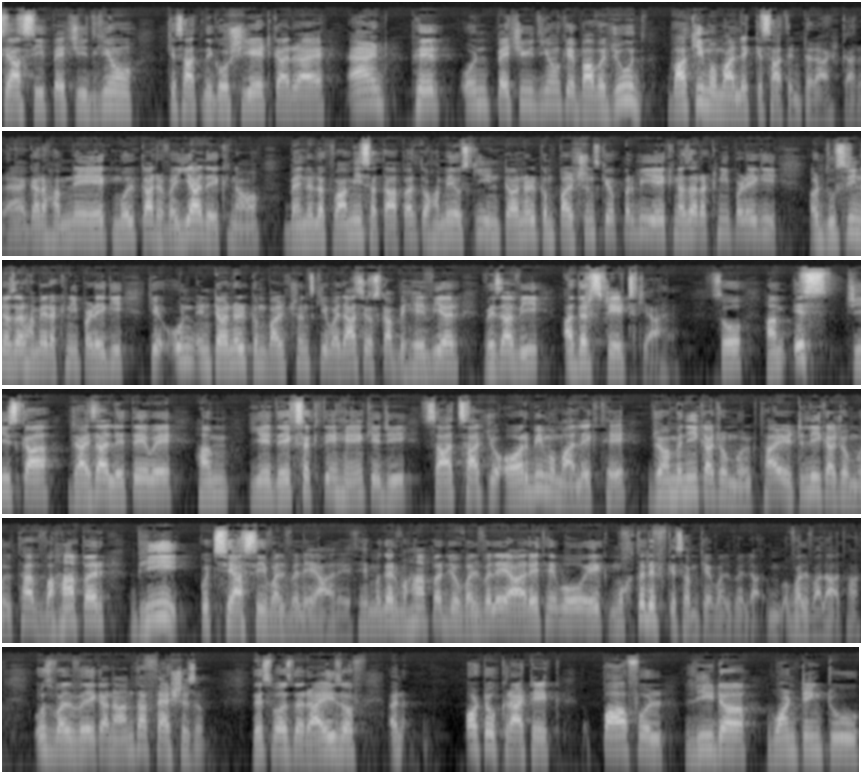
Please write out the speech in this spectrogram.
سیاسی پیچیدگیوں کے ساتھ نیگوشیٹ کر رہا ہے اینڈ پھر ان پیچیدگیوں کے باوجود باقی ممالک کے ساتھ انٹریکٹ کر رہا ہے اگر ہم نے ایک ملک کا رویہ دیکھنا ہو بین الاقوامی سطح پر تو ہمیں اس کی انٹرنل کمپلشنس کے اوپر بھی ایک نظر رکھنی پڑے گی اور دوسری نظر ہمیں رکھنی پڑے گی کہ ان انٹرنل کمپلشنس کی وجہ سے اس کا behaviour vis-a-vis other states کیا ہے سو so, ہم اس چیز کا جائزہ لیتے ہوئے ہم یہ دیکھ سکتے ہیں کہ جی ساتھ ساتھ جو اور بھی ممالک تھے جرمنی کا جو ملک تھا اٹلی کا جو ملک تھا وہاں پر بھی کچھ سیاسی ولولے آ رہے تھے مگر وہاں پر جو ولولے آ رہے تھے وہ ایک مختلف قسم کے ولولا تھا اس ولولے کا نام تھا fascism this was the rise of an autocratic powerful leader wanting to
